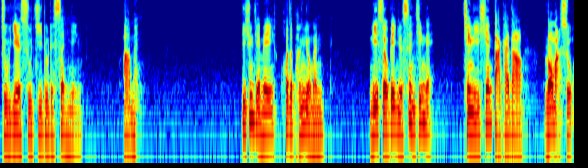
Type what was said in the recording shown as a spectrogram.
主耶稣基督的圣名，阿门。弟兄姐妹或者朋友们，你手边有圣经的，请你先打开到罗马书，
